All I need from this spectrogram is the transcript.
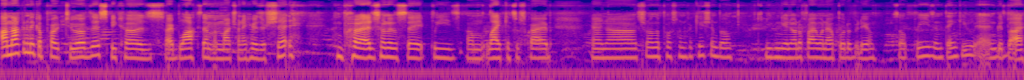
i'm not gonna make a part two of this because i blocked them i'm not trying to hear their shit but i just wanted to say please um like and subscribe and uh turn on the post notification bell. So you can get notified when i upload a video. So please and thank you and goodbye.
